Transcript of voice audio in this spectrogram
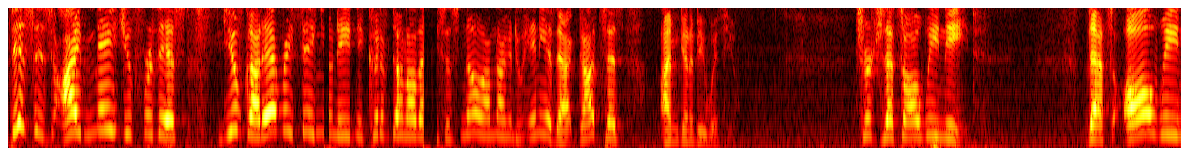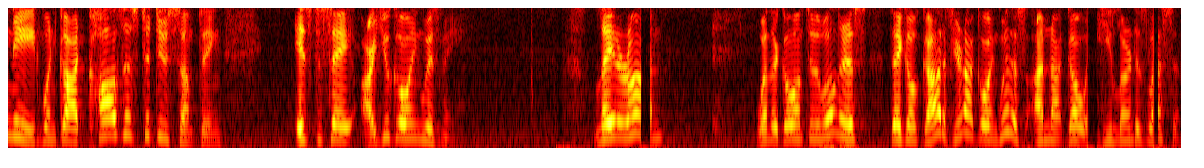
This is, I made you for this. You've got everything you need. And he could have done all that. He says, No, I'm not going to do any of that. God says, I'm going to be with you. Church, that's all we need. That's all we need when God calls us to do something is to say, Are you going with me? Later on, when they're going through the wilderness, they go, God, if you're not going with us, I'm not going. He learned his lesson.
